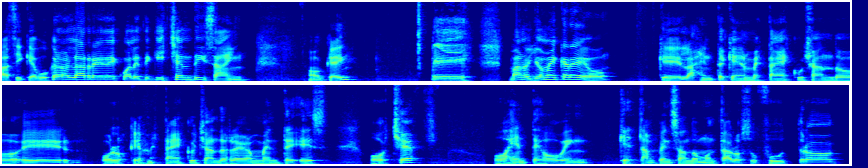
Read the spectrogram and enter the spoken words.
Así que búscalo en la red de Quality Kitchen Design. ¿Ok? Eh, mano, yo me creo que la gente que me están escuchando eh, o los que me están escuchando realmente es o chefs o gente joven que están pensando montar su food truck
